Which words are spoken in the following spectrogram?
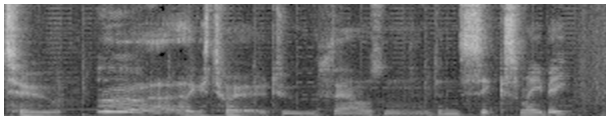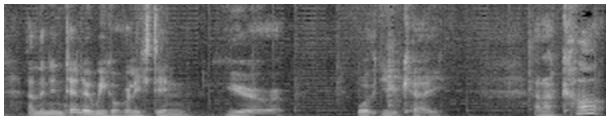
to uh, I think it's 2006 maybe, and the Nintendo Wii got released in Europe or the UK, and I can't.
